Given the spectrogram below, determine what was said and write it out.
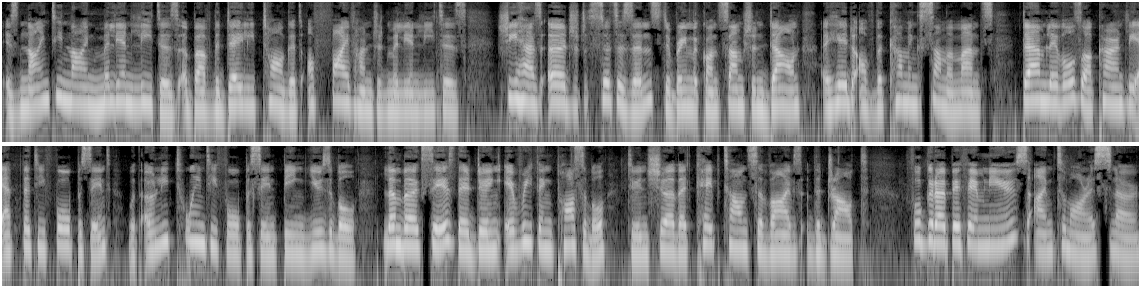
is 99 million litres above the daily target of 500 million litres. She has urged citizens to bring the consumption down ahead of the coming summer months. Dam levels are currently at 34%, with only 24% being usable. Limburg says they're doing everything possible to ensure that Cape Town survives the drought. For Good Hope FM News, I'm Tamara Snow.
